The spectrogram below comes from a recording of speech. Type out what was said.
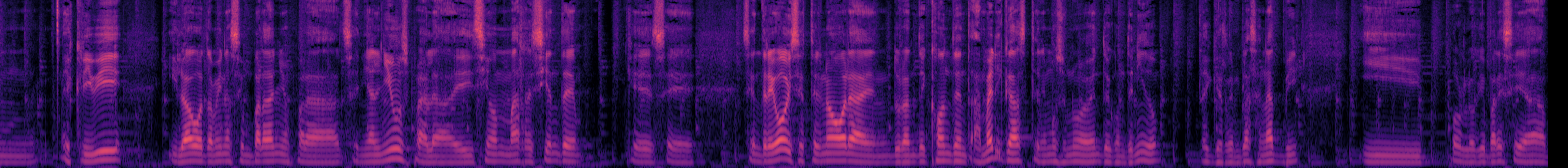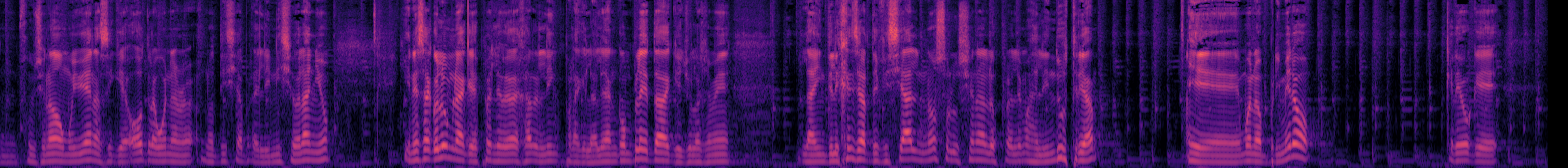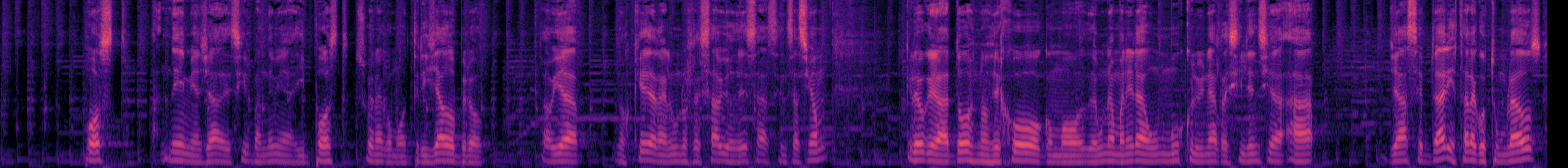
escribí y lo hago también hace un par de años para Señal News, para la edición más reciente que se, se entregó y se estrenó ahora en, durante Content Americas. Tenemos un nuevo evento de contenido, el que reemplaza a Natby. Y por lo que parece ha funcionado muy bien, así que otra buena noticia para el inicio del año. Y en esa columna, que después les voy a dejar el link para que la lean completa, que yo la llamé La inteligencia artificial no soluciona los problemas de la industria. Eh, bueno, primero, creo que post pandemia, ya decir pandemia y post suena como trillado, pero todavía nos quedan algunos resabios de esa sensación. Creo que a todos nos dejó como de una manera un músculo y una resiliencia a ya aceptar y estar acostumbrados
